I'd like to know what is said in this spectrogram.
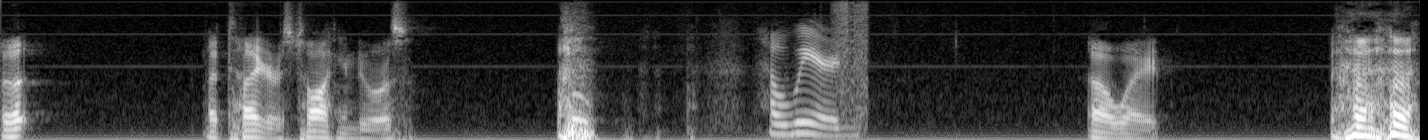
uh, that tiger's talking to us. How weird. Oh, wait. yeah.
